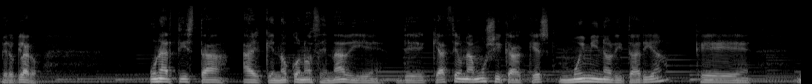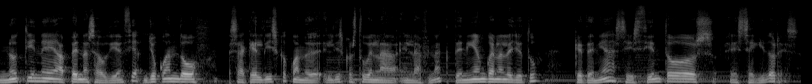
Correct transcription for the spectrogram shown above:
Pero claro, un artista al que no conoce nadie, de que hace una música que es muy minoritaria, que no tiene apenas audiencia. Yo cuando saqué el disco, cuando el disco estuve en la, en la FNAC, tenía un canal de YouTube que tenía 600 eh, seguidores.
